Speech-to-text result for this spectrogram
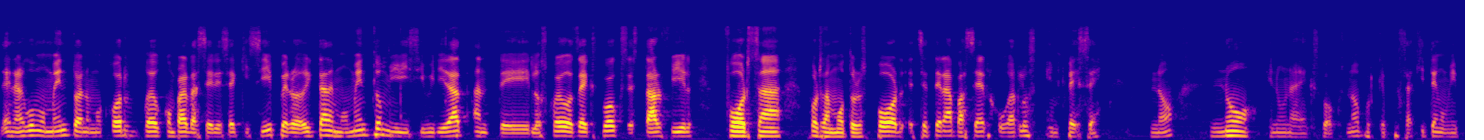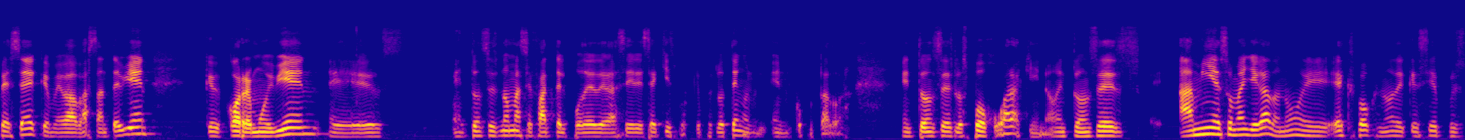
en algún momento a lo mejor puedo comprar la Series X, sí, pero ahorita de momento mi visibilidad ante los juegos de Xbox, Starfield, Forza, Forza Motorsport, etcétera, va a ser jugarlos en PC, ¿no? No en una Xbox, ¿no? Porque pues aquí tengo mi PC que me va bastante bien, que corre muy bien, entonces no me hace falta el poder de la Series X porque pues lo tengo en mi computadora entonces los puedo jugar aquí, ¿no? Entonces, a mí eso me ha llegado, ¿no? Eh, Xbox, ¿no? De que sí, pues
